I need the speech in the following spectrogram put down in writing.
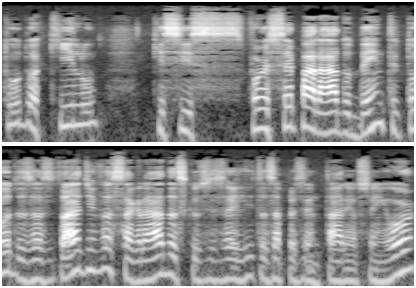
tudo aquilo que se for separado dentre todas as dádivas sagradas que os israelitas apresentarem ao Senhor,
